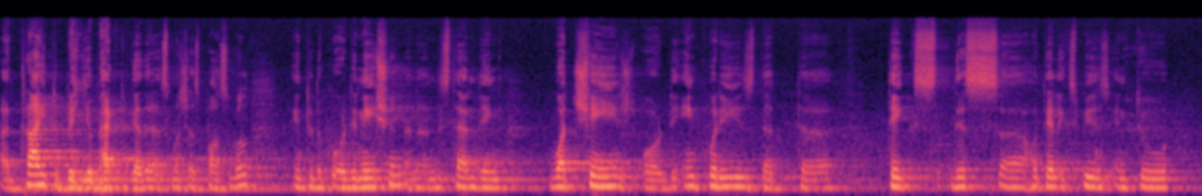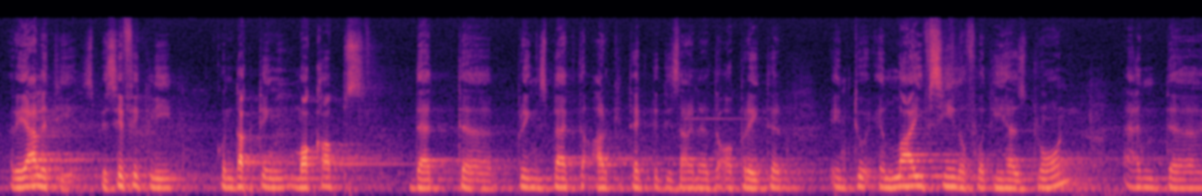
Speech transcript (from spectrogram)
uh, try to bring you back together as much as possible into the coordination and understanding what changed or the inquiries that uh, takes this uh, hotel experience into reality, specifically conducting mock-ups that uh, brings back the architect, the designer, the operator into a live scene of what he has drawn and uh,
